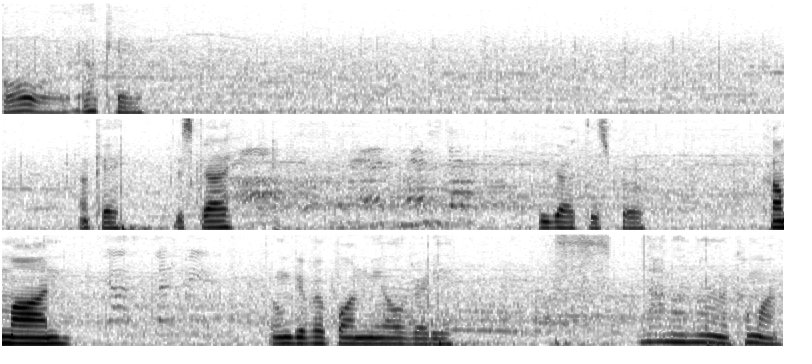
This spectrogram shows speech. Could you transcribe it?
Boy, okay. Okay, this guy. You got this, bro. Come on. Don't give up on me already. No, no, no, no, come on.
